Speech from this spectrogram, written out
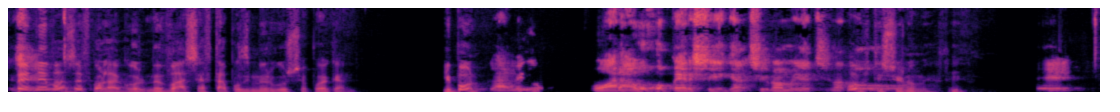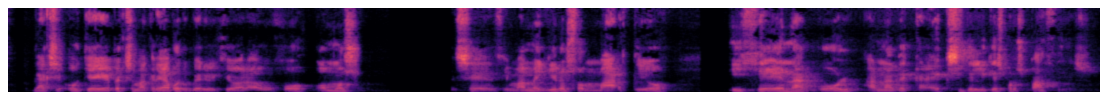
δεν έβαζε εύκολα γκολ με βάση αυτά που δημιουργούσε, που έκανε. Λοιπόν. Δηλαδή, ο Αραούχο πέρσι, για, συγγνώμη έτσι να το. Όχι, τι συγγνώμη. Ε, εντάξει, OK, okay, έπαιξε μακριά από την περιοχή ο Αραούχο, όμως σε, θυμάμαι γύρω στο Μάρτιο είχε ένα γκολ ανά 16 τελικές προσπάθειες.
